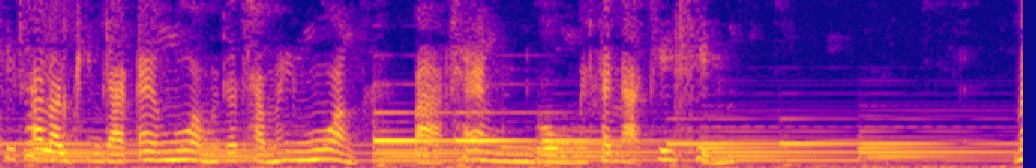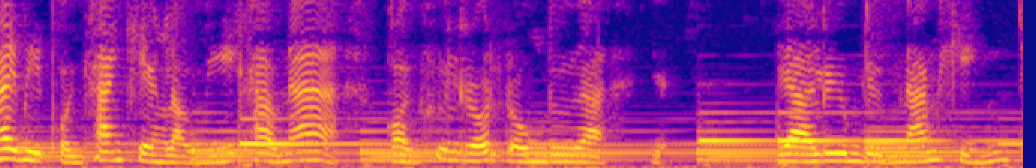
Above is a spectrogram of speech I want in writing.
ที่ถ้าเรากินยาแก้ง่วง มันจะทำให้ง่วง ปากแห้งมึนงงในขณะที่ขิงไม่มีผลข้างเคียงเหล่านี้คราวหน้าก่อนขึ้นรถลงเรือ อย่าลืมดื่มน้ำขิงแ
